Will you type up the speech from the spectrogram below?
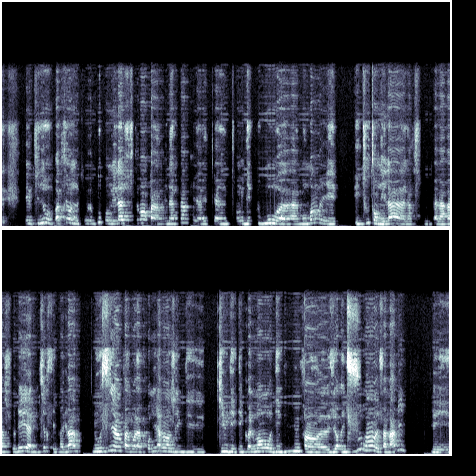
et puis nous, après, on est sur le groupe, on est là justement, enfin, il y en a plein qui, ont eu des coups de mou euh, à un moment et, et tout, on est là à la, à la rassurer, à lui dire c'est pas grave. Nous aussi, hein, enfin moi la première, hein, j'ai eu des j'ai eu des décollements au début, enfin, euh, j'en ai toujours, hein, ça m'arrive. Mais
